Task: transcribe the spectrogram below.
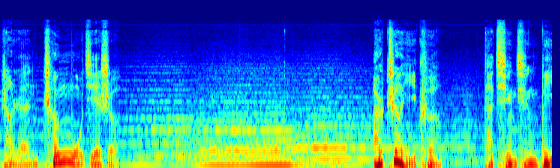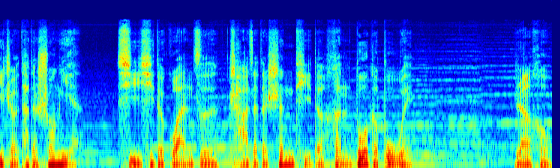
让人瞠目结舌。”而这一刻，他轻轻闭着他的双眼，细细的管子插在他身体的很多个部位。然后，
